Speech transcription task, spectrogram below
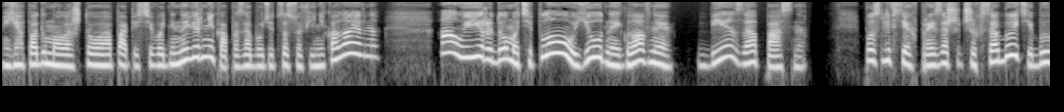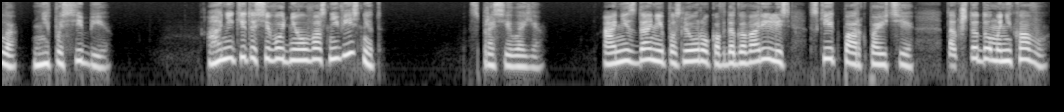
Я подумала, что о папе сегодня наверняка позаботится Софья Николаевна, а у Иры дома тепло, уютно и, главное, безопасно. После всех произошедших событий было не по себе. «А Никита сегодня у вас не виснет?» — спросила я. Они с Даней после уроков договорились в скейт-парк пойти, так что дома никого.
